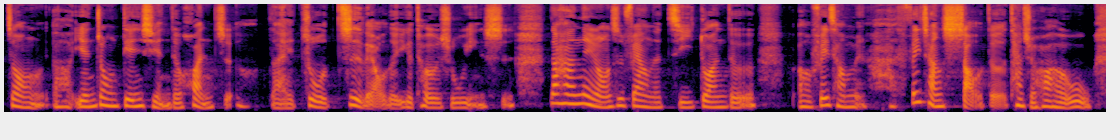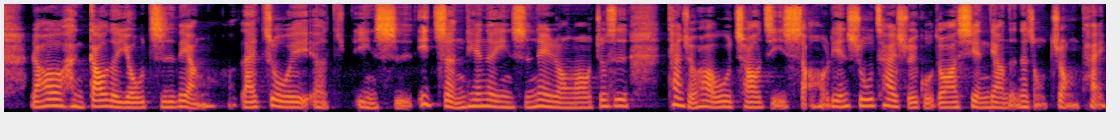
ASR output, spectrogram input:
这种呃严重癫痫的患者来做治疗的一个特殊饮食。那它的内容是非常的极端的，呃非常非常少的碳水化合物，然后很高的油脂量来作为呃饮食一整天的饮食内容哦，就是碳水化合物超级少，连蔬菜水果都要限量的那种状态。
